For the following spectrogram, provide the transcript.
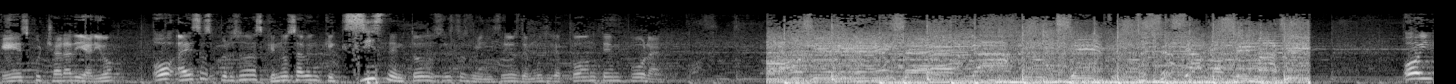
que escuchar a diario o a esas personas que no saben que existen todos estos ministerios de música contemporánea. Hoy,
